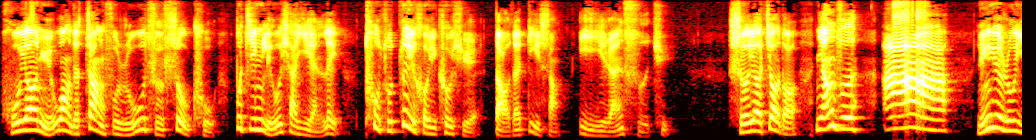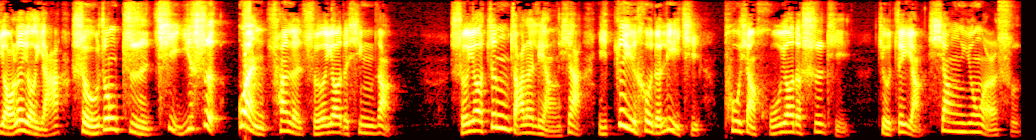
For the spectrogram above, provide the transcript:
狐妖女望着丈夫如此受苦，不禁流下眼泪，吐出最后一口血，倒在地上，已然死去。蛇妖叫道：“娘子啊！”林月如咬了咬牙，手中紫气一射，贯穿了蛇妖的心脏。蛇妖挣扎了两下，以最后的力气扑向狐妖的尸体，就这样相拥而死。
